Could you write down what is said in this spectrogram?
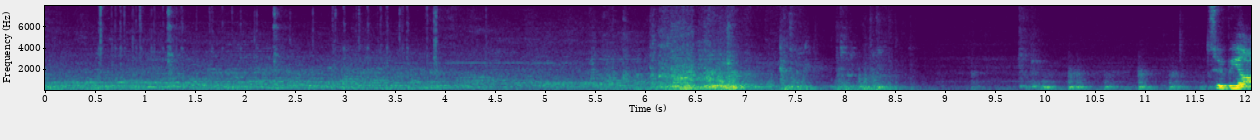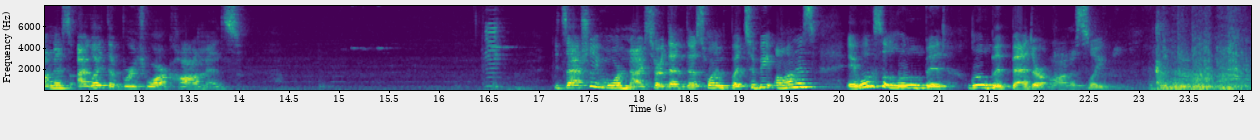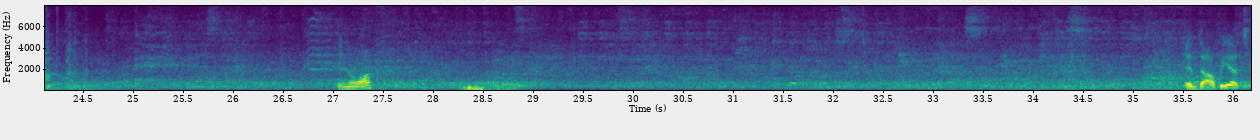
To be honest, I like the Bridgewater Commons. It's actually more nicer than this one, but to be honest, it looks a little bit, little bit better, honestly. Interlock. And that'll be it.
